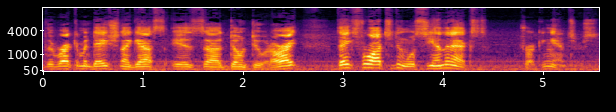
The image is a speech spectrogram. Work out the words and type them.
the recommendation, I guess, is uh, don't do it, all right? Thanks for watching, and we'll see you on the next Trucking Answers.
